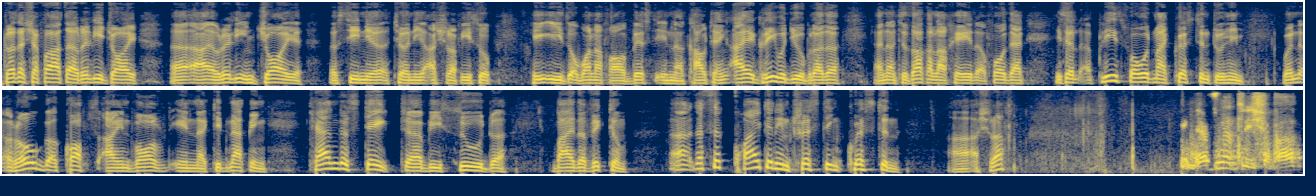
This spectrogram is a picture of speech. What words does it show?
"Brother Shafaat, I really enjoy, I really enjoy Senior Attorney Ashraf Essop." He is one of our best in uh. I agree with you, brother, and uh, Jazakallah khair for that. He said, uh, please forward my question to him. When rogue cops are involved in uh, kidnapping, can the state uh, be sued uh, by the victim? that's a, quite an interesting question, Ashraf. Definitely, Shafaat.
